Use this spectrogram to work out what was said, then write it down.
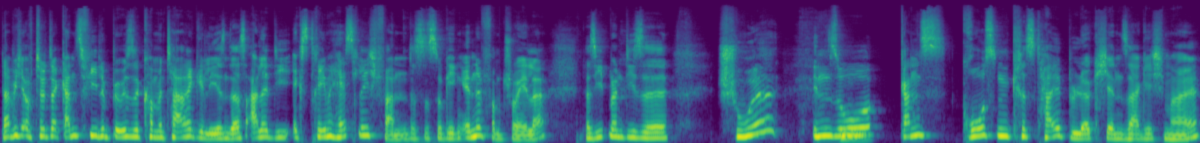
Da habe ich auf Twitter ganz viele böse Kommentare gelesen, dass alle die extrem hässlich fanden. Das ist so gegen Ende vom Trailer. Da sieht man diese Schuhe in so hm. ganz großen Kristallblöckchen, sag ich mal.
